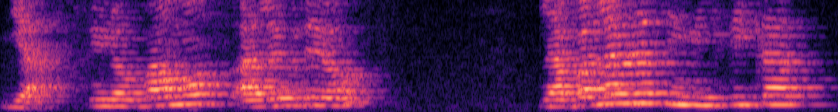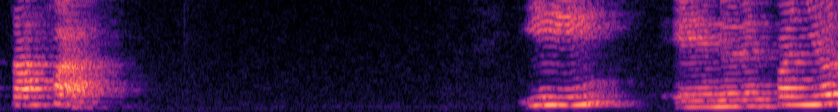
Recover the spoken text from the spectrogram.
Ya, si nos vamos al hebreo, la palabra significa tafaz. Y en el español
